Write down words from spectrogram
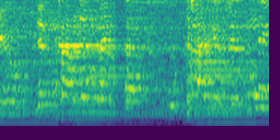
Is cute, in-handed make sense to package it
